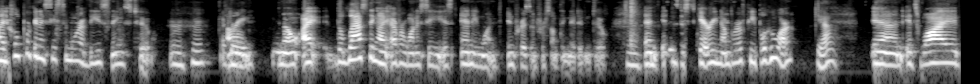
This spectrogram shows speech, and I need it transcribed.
I hope we're going to see some more of these things too. hmm Agree. Um, you know, I the last thing I ever want to see is anyone in prison for something they didn't do. Mhm. And it is a scary number of people who are. yeah. And it's why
